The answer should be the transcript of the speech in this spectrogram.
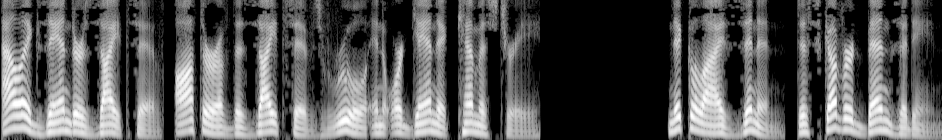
Alexander Zaitsev, author of the Zaitsev's rule in organic chemistry, Nikolai Zinin, discovered benzidine,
